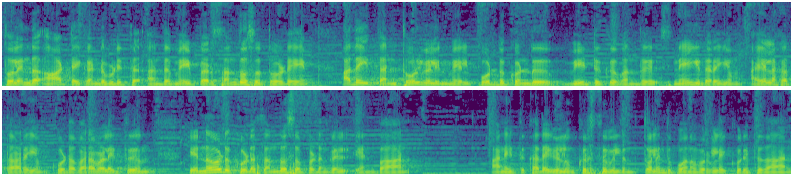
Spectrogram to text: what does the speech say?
தொலைந்த ஆட்டை கண்டுபிடித்த அந்த மேய்ப்பர் சந்தோஷத்தோடே அதை தன் தோள்களின் மேல் போட்டுக்கொண்டு வீட்டுக்கு வந்து சிநேகிதரையும் அயலகத்தாரையும் கூட வரவழைத்து என்னோடு கூட சந்தோஷப்படுங்கள் என்பான். அனைத்து கதைகளும் கிறிஸ்துவிலிருந்து தொலைந்து போனவர்களை குறித்துதான்.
